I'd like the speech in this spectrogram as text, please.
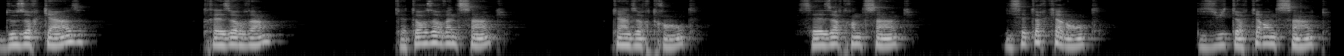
12h15, 13h20, 14h25, 15h30, 16h35, 17h40, 18h45,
